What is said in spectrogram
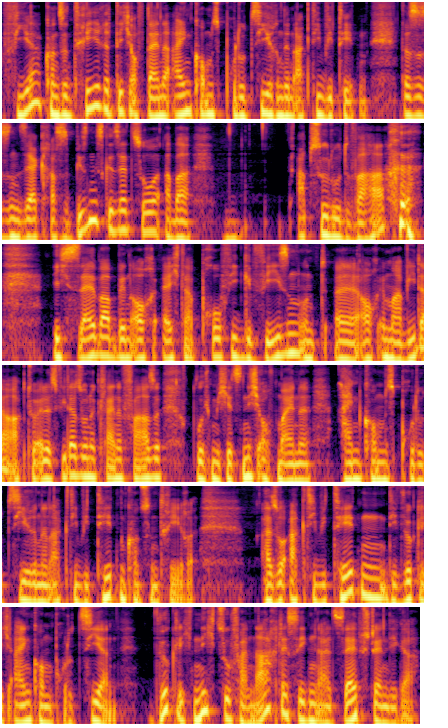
4, konzentriere dich auf deine einkommensproduzierenden Aktivitäten. Das ist ein sehr krasses Businessgesetz so, aber absolut wahr. Ich selber bin auch echter Profi gewesen und äh, auch immer wieder. Aktuell ist wieder so eine kleine Phase, wo ich mich jetzt nicht auf meine einkommensproduzierenden Aktivitäten konzentriere. Also Aktivitäten, die wirklich Einkommen produzieren, wirklich nicht zu vernachlässigen als Selbstständiger,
